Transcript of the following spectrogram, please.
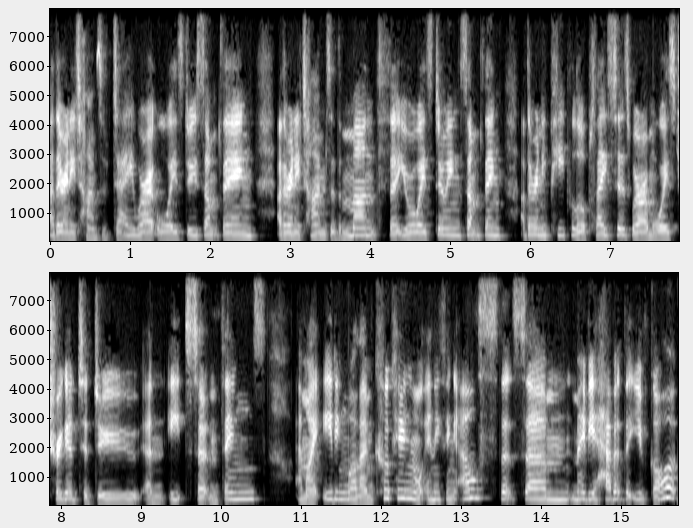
are there any times of day where I always do something? Are there any times of the month that you're always doing something? Are there any people or places where I'm always triggered to do and eat certain things? Am I eating while I'm cooking or anything else that's um, maybe a habit that you've got?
